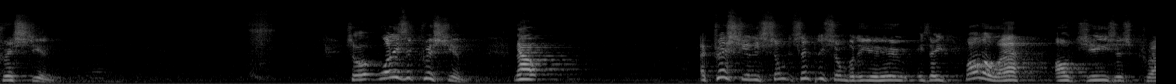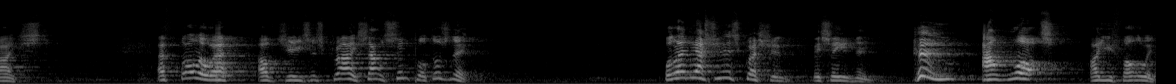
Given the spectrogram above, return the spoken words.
Christian. So, what is a Christian? Now, a Christian is some, simply somebody who is a follower of Jesus Christ. A follower of Jesus Christ. Sounds simple, doesn't it? Well, let me ask you this question this evening Who and what are you following?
